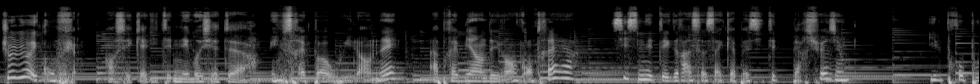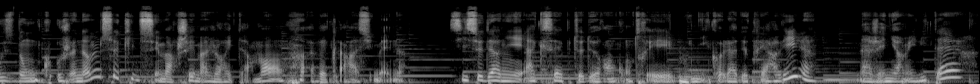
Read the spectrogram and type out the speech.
Giulio est confiant en ses qualités de négociateur. Il ne serait pas où il en est, après bien des vents contraires, si ce n'était grâce à sa capacité de persuasion. Il propose donc au jeune homme ce qu'il sait marcher majoritairement avec la race humaine. Si ce dernier accepte de rencontrer Louis-Nicolas de Clairville, l'ingénieur militaire,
